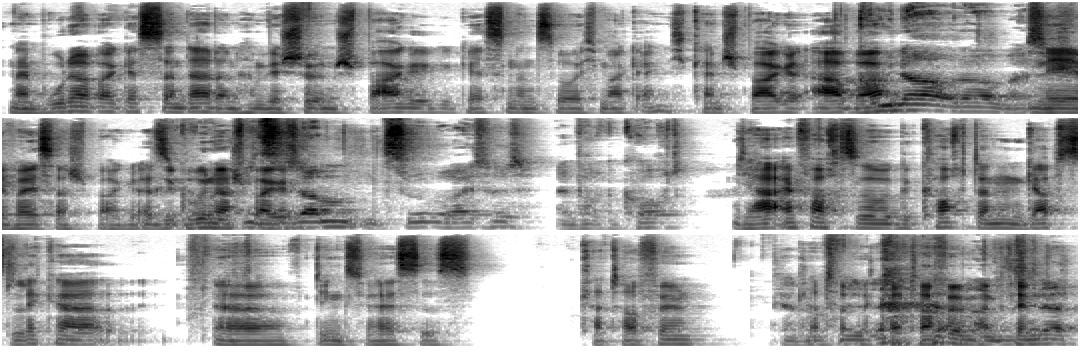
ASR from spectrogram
mein Bruder war gestern da, dann haben wir schön Spargel gegessen und so. Ich mag eigentlich keinen Spargel, aber. Grüner oder weißer? Nee, weißer Spargel. Also okay, grüner Spargel. zusammen zubereitet? Einfach gekocht? Ja, einfach so gekocht. Dann gab es lecker, äh, Dings, wie heißt es? Kartoffeln. Kartoffeln, Kartoffeln man kennt. Wieder,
